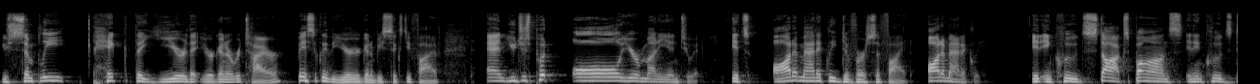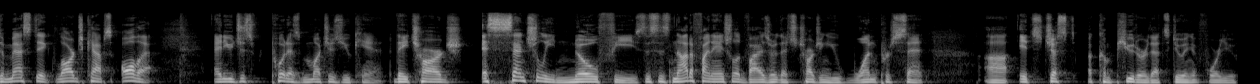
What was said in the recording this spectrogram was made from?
You simply pick the year that you're going to retire, basically the year you're going to be 65, and you just put all your money into it. It's automatically diversified, automatically. It includes stocks, bonds, it includes domestic, large caps, all that. And you just put as much as you can. They charge essentially no fees. This is not a financial advisor that's charging you 1%. Uh, it's just a computer that's doing it for you.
